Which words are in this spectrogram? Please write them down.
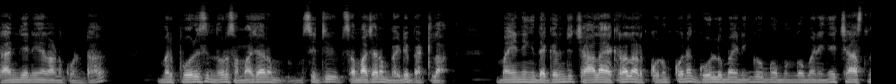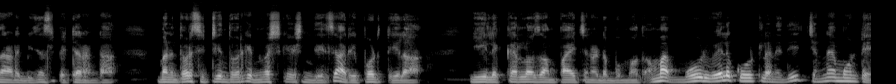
టాంజానియాలో అనుకుంటా మరి పోలీసులు సమాచారం సిటీ సమాచారం బయట పెట్టలా. మైనింగ్ దగ్గర నుంచి చాలా ఎకరాలు అక్కడ కొనుక్కొని గోల్డ్ మైనింగ్ ఇంకో ఇంకో మైనింగ్ చేస్తున్నారు. అక్కడ బిజినెస్ పెట్టారంట. మరి ఇంతవరకు సిటీ ఇంతవరకు ఇన్వెస్టిగేషన్ చేసి ఆ రిపోర్ట్ తీలా. ఈ లెక్కర్లో సంపాదించిన డబ్బు మొత్తం. అమ్మ మూడు వేల కోట్లు అనేది చిన్న అమౌంటే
